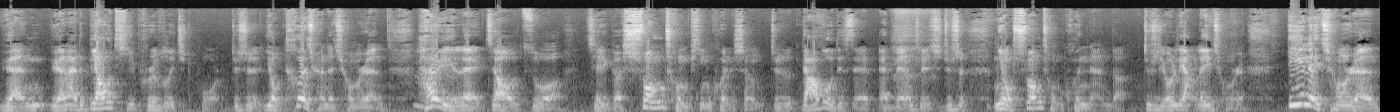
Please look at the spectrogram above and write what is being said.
原原来的标题 privileged poor 就是有特权的穷人，还有一类叫做这个双重贫困生，就是 double disadvantage，就是你有双重困难的，就是有两类穷人。第一类穷人，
